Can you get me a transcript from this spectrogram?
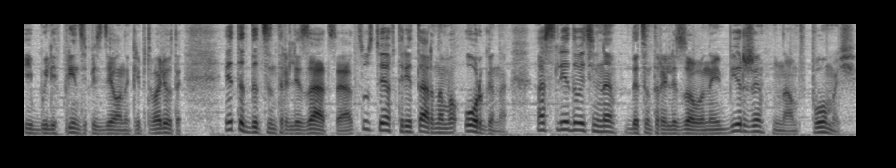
и были в принципе сделаны криптовалюты. Это децентрализация, отсутствие авторитарного органа, а следовательно, децентрализованные биржи нам в помощь.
